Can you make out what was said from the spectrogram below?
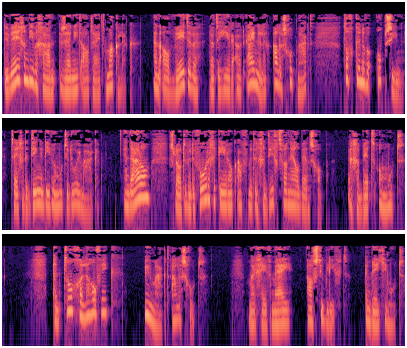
De wegen die we gaan zijn niet altijd makkelijk. En al weten we dat de Heer uiteindelijk alles goed maakt, toch kunnen we opzien tegen de dingen die we moeten doormaken. En daarom sloten we de vorige keer ook af met een gedicht van Nel Benschop, een gebed om moed. En toch geloof ik, u maakt alles goed. Maar geef mij, alstublieft, een beetje moed.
